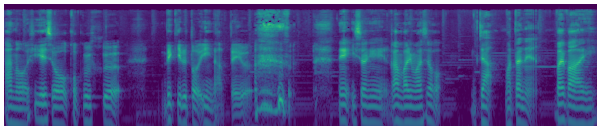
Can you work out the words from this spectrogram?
あの、冷え性を克服できるといいなっていう ね、一緒に頑張りましょう。じゃあ、またね。バイバイ。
